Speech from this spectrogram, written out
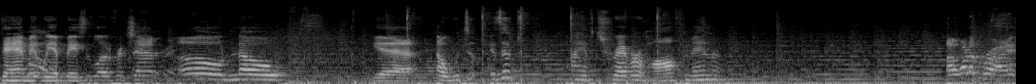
Damn it, we have bases loaded for Chad. Oh no. Yeah. Oh, is it? I have Trevor Hoffman. I want to cry.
